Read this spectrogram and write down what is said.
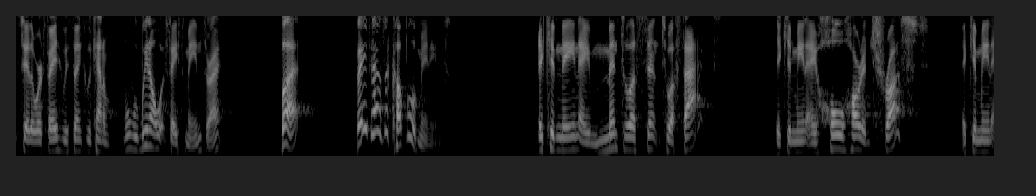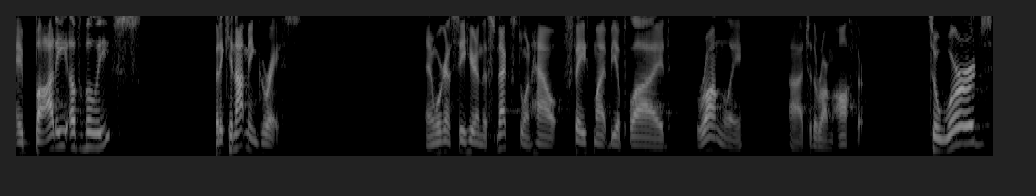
You say the word faith, we think we kind of, well, we know what faith means, right? But faith has a couple of meanings. It can mean a mental assent to a fact. It can mean a wholehearted trust. It can mean a body of beliefs, but it cannot mean grace. And we're going to see here in this next one how faith might be applied wrongly uh, to the wrong author. So, words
